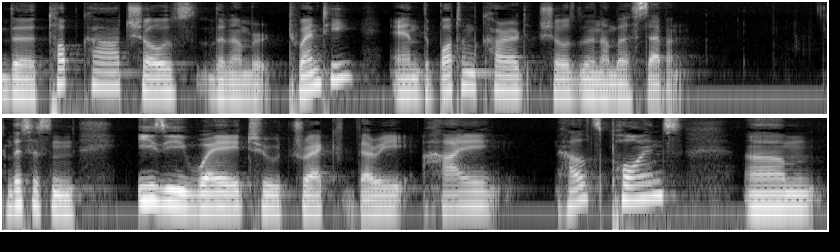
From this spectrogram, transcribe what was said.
the top card shows the number 20 and the bottom card shows the number 7. This is an easy way to track very high health points, um,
